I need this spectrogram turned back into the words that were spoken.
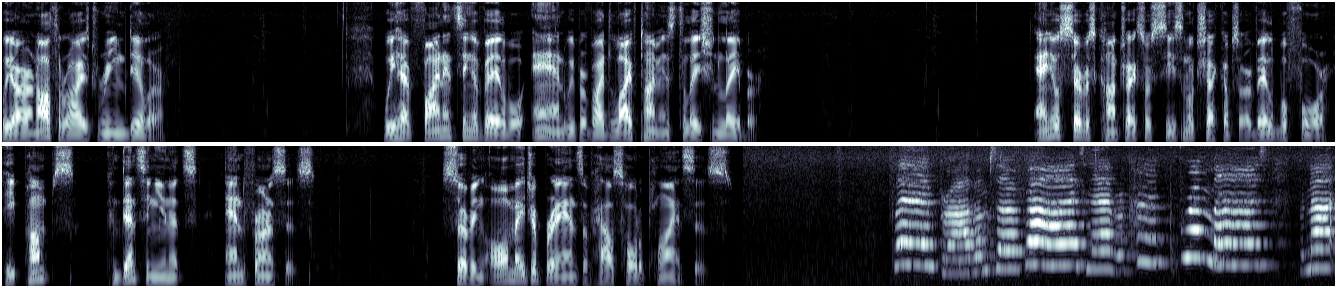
We are an authorized Rheem dealer. We have financing available and we provide lifetime installation labor. Annual service contracts or seasonal checkups are available for heat pumps, condensing units, and furnaces. Serving all major brands of household appliances. When problems arise, never compromise, but not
